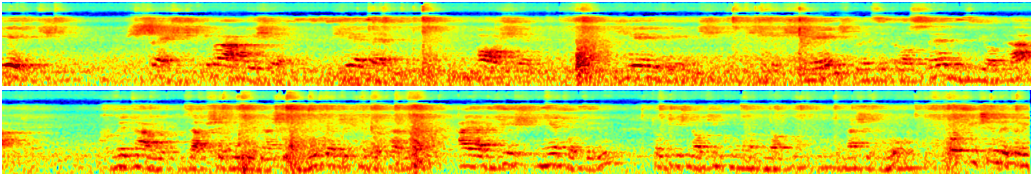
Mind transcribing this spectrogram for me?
pięć, sześć, kiwamy się, siedem, osiem, dziewięć, dziesięć, plecy proste, z biodra. Chwytamy za przeguby naszych nóg, jak żeśmy dotarli, a jak gdzieś nie to tył, to gdzieś na kilku no, no, naszych nóg. Poćwiczymy to i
